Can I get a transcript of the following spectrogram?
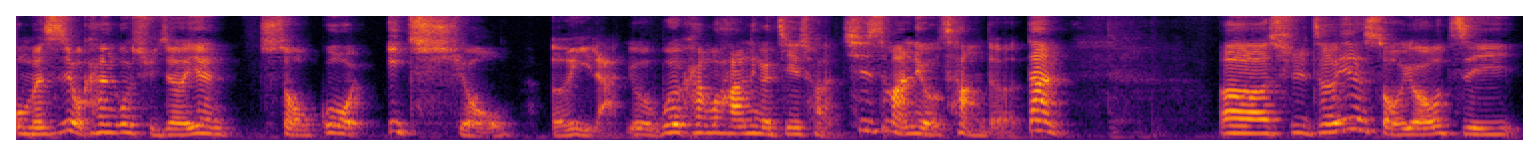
我们是有看过许哲彦守过一球而已啦，有我有看过他那个接传，其实蛮流畅的。但呃，许哲彦守游击，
